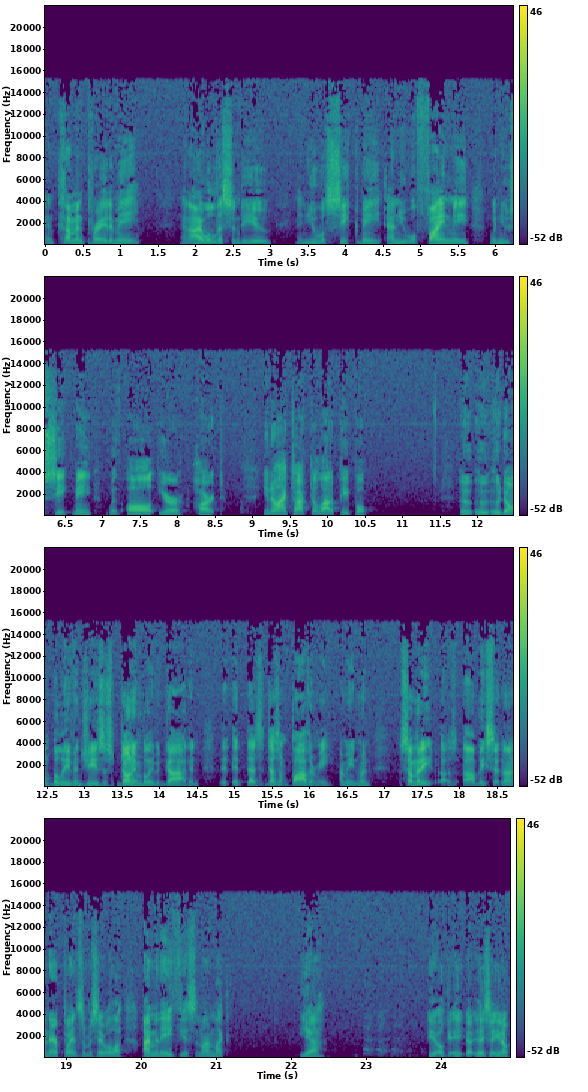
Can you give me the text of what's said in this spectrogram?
and come and pray to me, and I will listen to you, and you will seek me, and you will find me when you seek me with all your heart. You know, I talk to a lot of people who, who, who don't believe in Jesus, don't even believe in God, and it, it does, doesn't bother me. I mean, when somebody, uh, I'll be sitting on an airplane, somebody say, Well, I'm an atheist, and I'm like, Yeah? You, okay, uh, they say, you know,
